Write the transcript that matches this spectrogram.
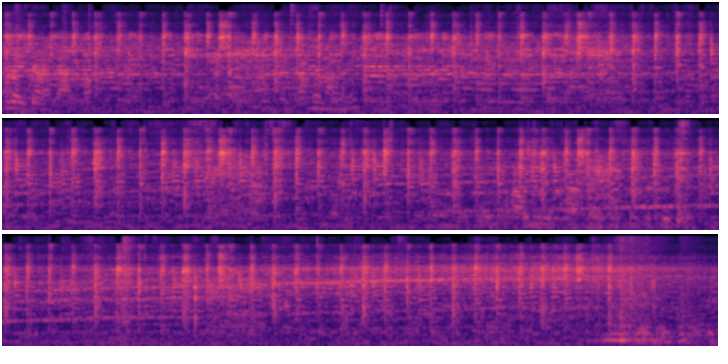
อร่อยจ้ะ ช่ไม่ถูกเลยในนี้ก็เป็น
